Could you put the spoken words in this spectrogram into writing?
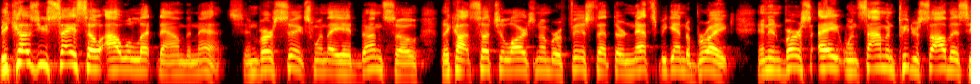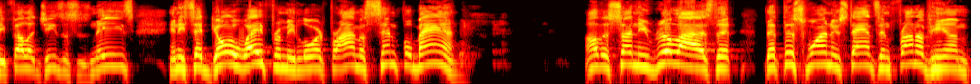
Because you say so, I will let down the nets. In verse six, when they had done so, they caught such a large number of fish that their nets began to break. And in verse eight, when Simon Peter saw this, he fell at Jesus' knees and he said, go away from me, Lord, for I am a sinful man. All of a sudden he realized that, that this one who stands in front of him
